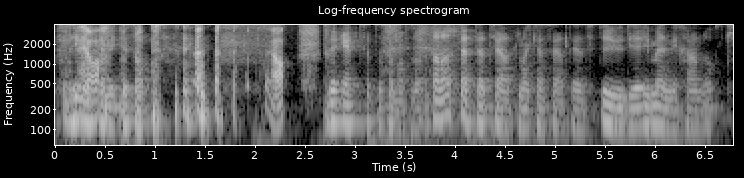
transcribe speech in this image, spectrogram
För det är Ja. ganska mycket sånt. Ja. Det är ett sätt att sammanfatta. Ett annat sätt är att säga att man kan säga att det är en studie i människan och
